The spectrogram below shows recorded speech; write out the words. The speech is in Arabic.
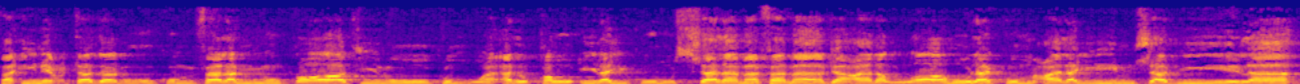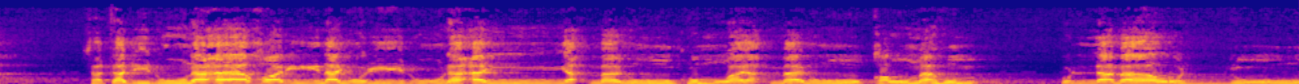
فَإِنِ اعْتَزَلُوكُمْ فَلَمْ يُقَاتِلُوكُمْ وَأَلْقَوْا إِلَيْكُمُ السَّلَمَ فَمَا جَعَلَ اللَّهُ لَكُمْ عَلَيْهِمْ سَبِيلًا. سَتَجِدُونَ آخَرِينَ يُرِيدُونَ أَن يَأْمَنُوكُمْ وَيَأْمَنُوا قَوْمَهُمْ كُلَّمَا رُدُّوا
